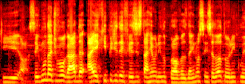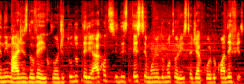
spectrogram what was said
Que, ó, segundo a advogada, a equipe de defesa está reunindo provas da inocência do ator, incluindo imagens do veículo onde tudo teria acontecido e testemunho do motorista de acordo com a defesa.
